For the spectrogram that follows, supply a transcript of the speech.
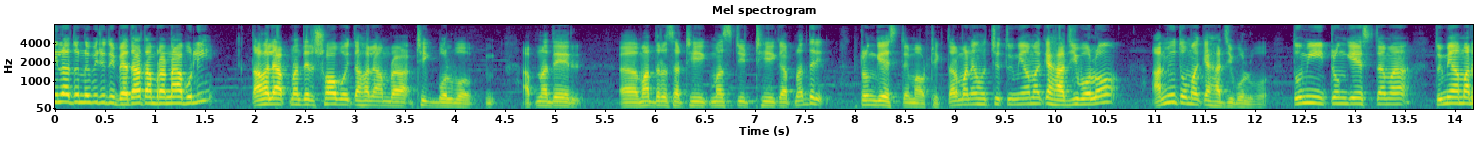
মিলাদুল নবী যদি বেদাত আমরা না বলি, তাহলে আপনাদের সব ওই তাহলে আমরা ঠিক বলব। আপনাদের মাদ্রাসা ঠিক, মসজিদ ঠিক, আপনাদের টঙ্গে ইস্তেমাও ঠিক। তার মানে হচ্ছে তুমি আমাকে হাজি বলো, আমিও তোমাকে হাজি বলব। তুমি টঙ্গে ইস্তেমা তুমি আমার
